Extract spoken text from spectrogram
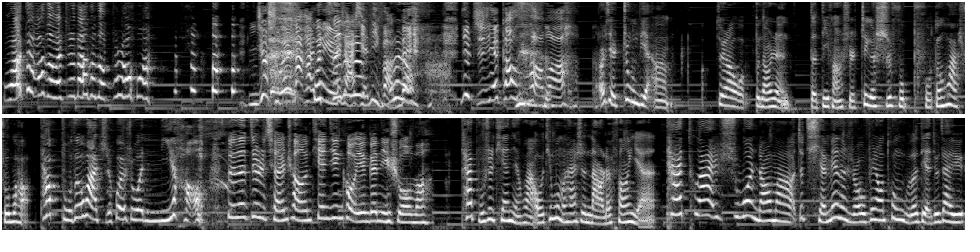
我他妈怎么知道他怎么不说话？你就说呀，那还能因为啥嫌你烦呗？你就直接告诉他吧。而且重点啊，最让我不能忍的地方是，这个师傅普通话说不好，他普通话只会说你好，所以他就是全程天津口音跟你说吗？他不是天津话，我听不懂他是哪儿的方言。他还特爱说，你知道吗？就前面的时候，我非常痛苦的点就在于，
